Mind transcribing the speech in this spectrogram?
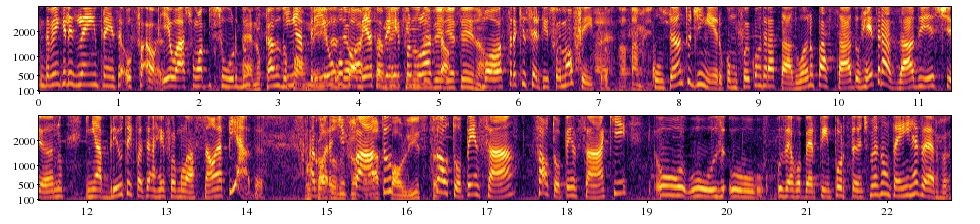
Ainda bem que eles leem a imprensa. O ó, Eu acho um absurdo. É, no caso do em abril, Palmeiras, o eu Palmeiras fazer que reformulação. deveria ter, não. Mostra que o serviço foi mal feito. É, exatamente. Com tanto dinheiro como foi contratado o ano passado, retrasado e este ano, em abril tem que fazer uma reformulação, é piada. Por Agora, de fato, Paulista? faltou pensar, faltou pensar que o, o, o, o Zé Roberto é importante, mas não tem reserva.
